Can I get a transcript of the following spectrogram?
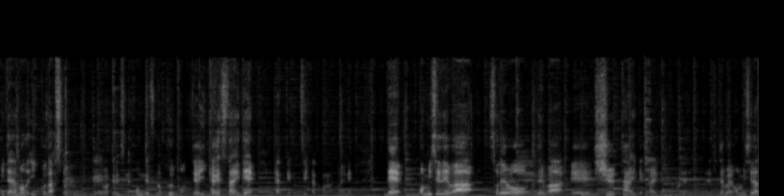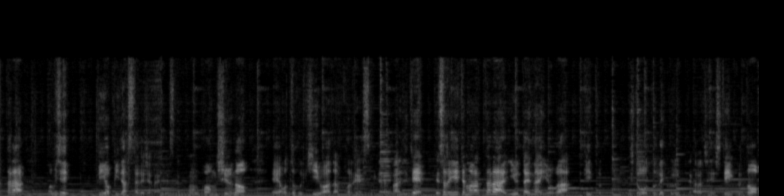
みたいなものを1個出しておくっていうわけですね。今月のクーポンっていう1ヶ月単位でやっていく、ツイッターとかの場合ね。で、お店では、それを、例えば、えー、週単位で変えていくとかね。例えば、お店だったら、お店で POP 出すだけじゃないですか。今週の、えー、お得キーワードはこれですみたいな感じで、で、それ入れてもらったら、優待内容がピンと自動音で来るって形にしていくと、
